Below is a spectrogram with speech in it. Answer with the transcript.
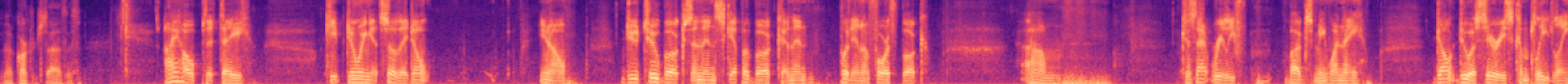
the cartridge sizes. I hope that they keep doing it so they don't, you know, do two books and then skip a book and then put in a fourth book. Um, because that really f- bugs me when they don't do a series completely.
